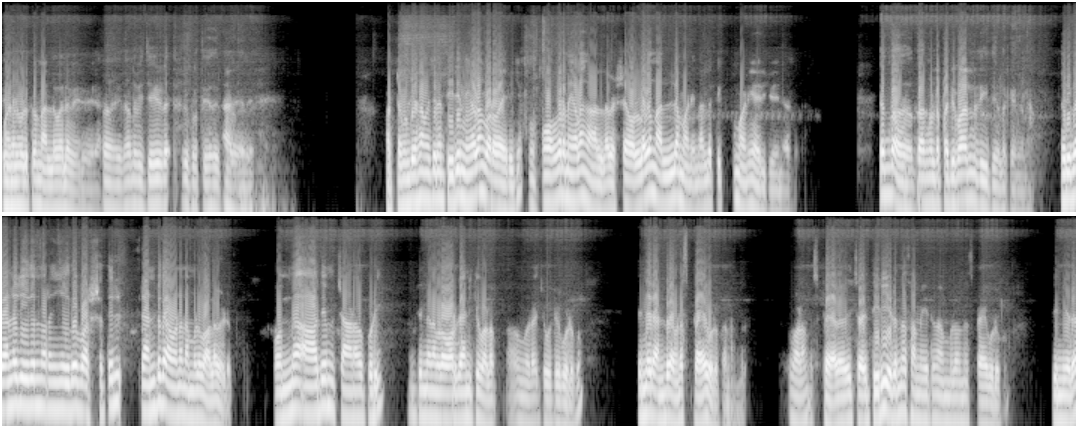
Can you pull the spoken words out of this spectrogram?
മണി കൊടുത്ത് നല്ലപോലെ വരും. ഇതാണ് വിജയുടെ ഒരു പ്രത്യേകത. അതെ, അതെ. വട്ടമുണ്ടിയെ സംബന്ധിച്ചിടത്തോളം തിരി നീളം കുറവായിരിക്കും. ഓവർ നീളം കാണില്ല. പക്ഷെ ഉള്ളത് നല്ല മണി നല്ല തിക്ക് മണിയായിരിക്കും ഇതിനകത്ത്. എന്താ താങ്കളുടെ പരിപാലന രീതികളൊക്കെ എങ്ങനെയാണ് പരിപാലന രീതി എന്ന് പറഞ്ഞു കഴിഞ്ഞാൽ ഇത് വർഷത്തിൽ രണ്ട് തവണ നമ്മൾ വളമിടും. ഒന്ന് ആദ്യം ചാണകപ്പൊടി പിന്നെ നമ്മൾ ഓർഗാനിക് വളം കൂടെ ചൂട്ടിൽ കൊടുക്കും. പിന്നെ രണ്ട് തവണ സ്പ്രേ കൊടുക്കും നമ്മൾ. വളം സ്പ്രേ അതായത് തിരി ഇടുന്ന സമയത്ത് നമ്മളൊന്ന് സ്പ്രേ കൊടുക്കും. പിന്നീട്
